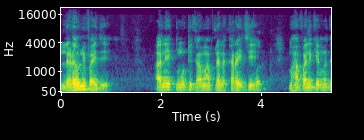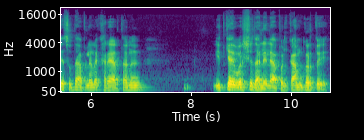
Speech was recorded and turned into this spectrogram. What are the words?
लढवली पाहिजे. अनेक मोठी कामं आपल्याला करायची. महापालिकेमध्ये सुद्धा आपल्याला खऱ्या अर्थानं इतक्या वर्ष झालेले आपण काम करतो आहे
